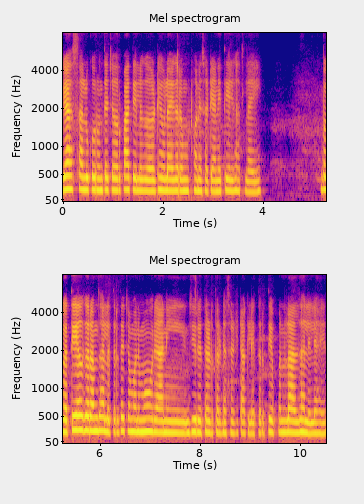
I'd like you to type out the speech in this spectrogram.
गॅस चालू करून त्याच्यावर पातेल ठेवलं आहे गरम होण्यासाठी आणि तेल घातलं आहे बघा तेल गरम झालं तर त्याच्यामध्ये मोहरे आणि जिरे तडतडण्यासाठी टाकले तर ते पण लाल झालेले आहेत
